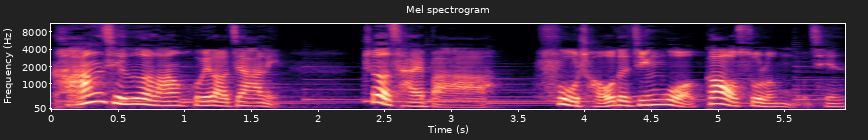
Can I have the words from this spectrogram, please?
扛起恶狼回到家里，这才把复仇的经过告诉了母亲。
